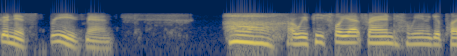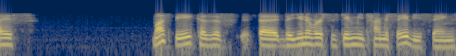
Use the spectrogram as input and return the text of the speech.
goodness, breathe, man. Are we peaceful yet, friend? Are we in a good place? Must be, because if the the universe is giving me time to say these things,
